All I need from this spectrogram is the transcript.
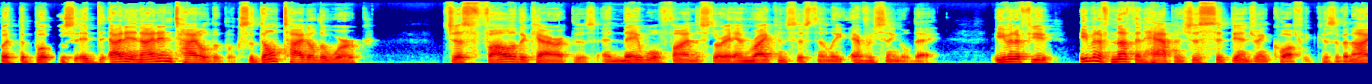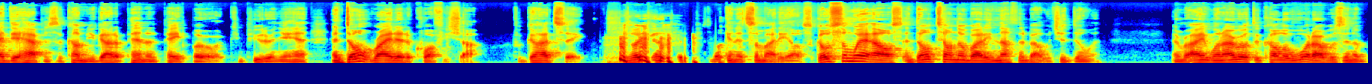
But the book was, it, I didn't, I didn't title the book. So don't title the work. Just follow the characters and they will find the story and write consistently every single day. Even if you, even if nothing happens, just sit there and drink coffee. Because if an idea happens to come, you got a pen and paper or a computer in your hand. And don't write at a coffee shop, for God's sake. Looking, looking at somebody else. Go somewhere else and don't tell nobody nothing about what you're doing. And right when I wrote The Color of Water, I was in a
